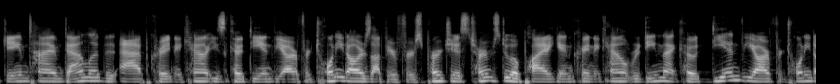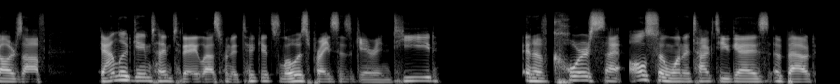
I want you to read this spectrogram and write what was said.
Gametime. Download the app, create an account, use the code DNVR for $20 off your first purchase. Terms do apply. Again, create an account, redeem that code DNVR for $20 off Download Gametime today, last minute tickets, lowest prices is guaranteed. And of course, I also want to talk to you guys about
